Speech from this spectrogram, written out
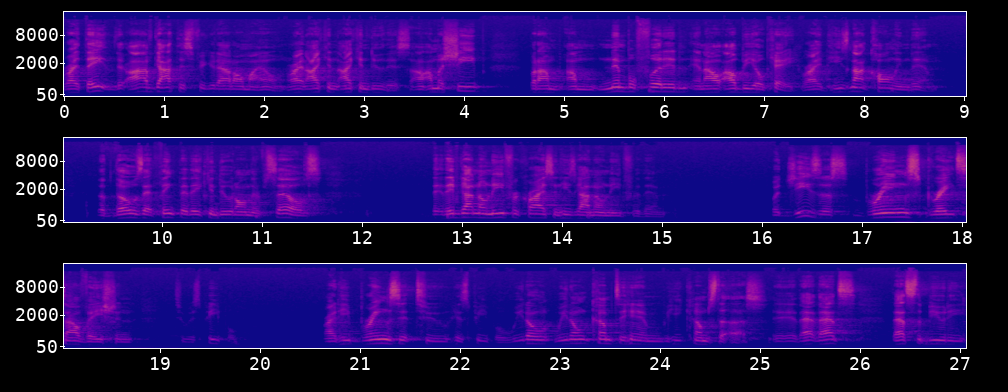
right? They, I've got this figured out on my own, right? I can, I can do this. I'm a sheep, but I'm, I'm nimble-footed and I'll, I'll be okay, right? He's not calling them those that think that they can do it on themselves, they've got no need for Christ and he's got no need for them. But Jesus brings great salvation. Right? He brings it to his people. We don't, we don't come to him, he comes to us. Eh, that, that's, that's the beauty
